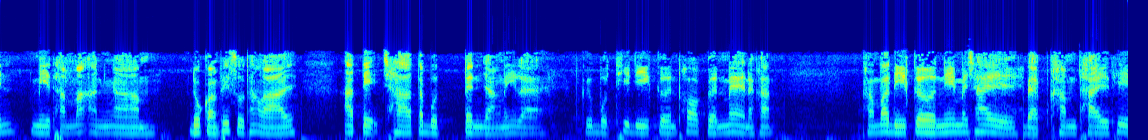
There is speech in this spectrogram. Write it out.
ล มีธรรมะอันงาม ดูก่อนพิสูจน์ทั้งหลาย อติชาตบุตรเป็นอย่างนี้แหละ คือบุตรที่ดีเกินพ่อเกินแม่นะครับคำว่าดีเกินนี่ไม่ใช่แบบคำไทยที่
